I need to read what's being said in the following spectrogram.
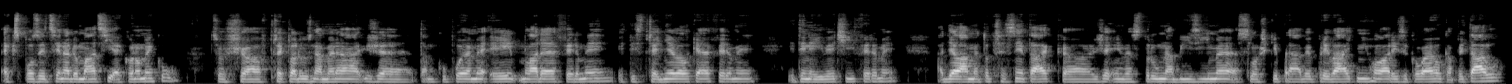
expozici na domácí ekonomiku, což v překladu znamená, že tam kupujeme i mladé firmy, i ty středně velké firmy, i ty největší firmy. A děláme to přesně tak, že investorům nabízíme složky právě privátního a rizikového kapitálu,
